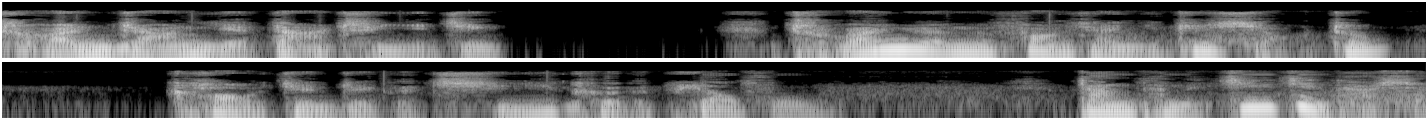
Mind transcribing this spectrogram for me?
船长也大吃一惊，船员放下一只小舟，靠近这个奇特的漂浮物。当他们接近它时，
